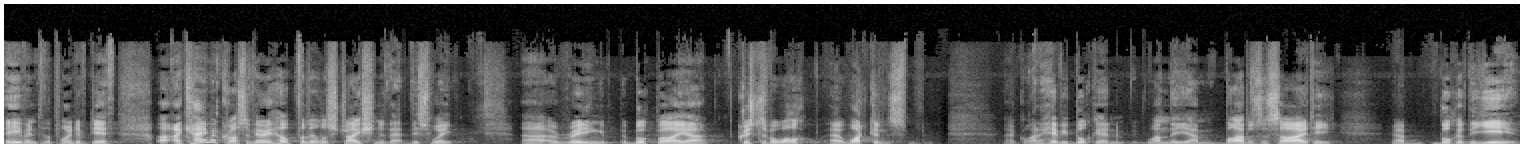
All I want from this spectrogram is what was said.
even to the point of death. I came across a very helpful illustration of that this week. Uh, reading a book by uh, Christopher uh, Watkins, uh, quite a heavy book, and won the um, Bible Society uh, Book of the Year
